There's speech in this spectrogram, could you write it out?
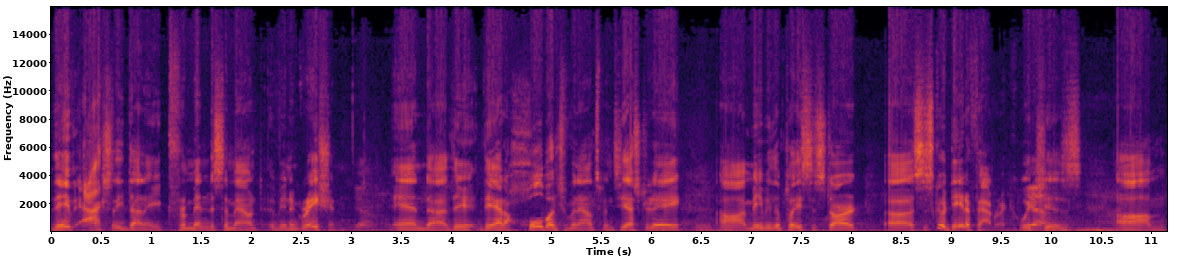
they've actually done a tremendous amount of integration. Yeah. And uh, they, they had a whole bunch of announcements yesterday. Mm-hmm. Uh, maybe the place to start, uh, Cisco Data Fabric, which yeah. is, um,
